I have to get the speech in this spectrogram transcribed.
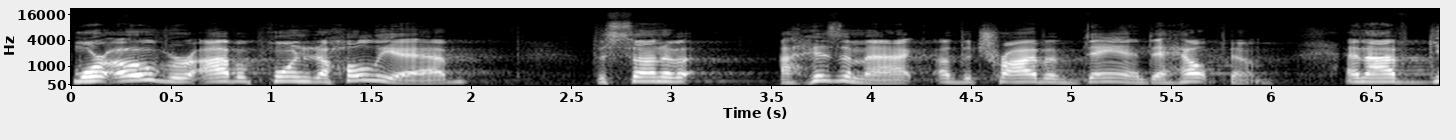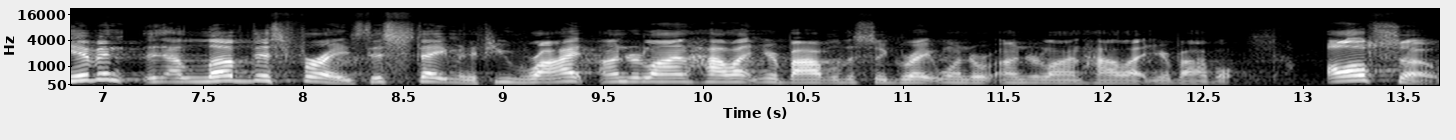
Moreover, I've appointed Aholiab, the son of Ahisamach of the tribe of Dan, to help him. And I've given, I love this phrase, this statement. If you write, underline, highlight in your Bible, this is a great one to underline, highlight in your Bible. Also,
